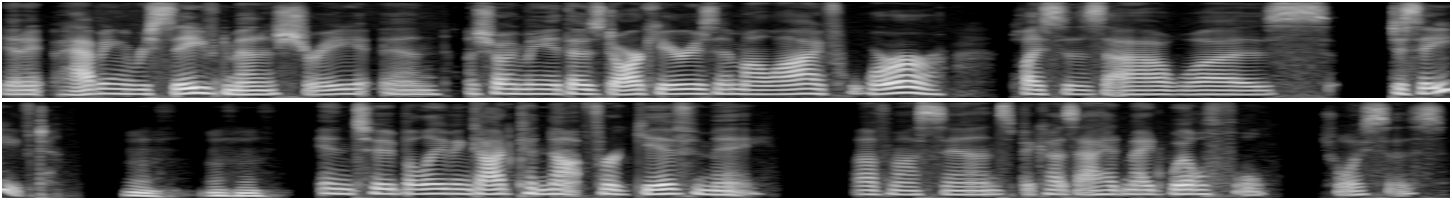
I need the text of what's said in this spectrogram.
getting, having received ministry and showing me those dark areas in my life were places I was deceived hmm into believing God could not forgive me of my sins because I had made willful choices.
